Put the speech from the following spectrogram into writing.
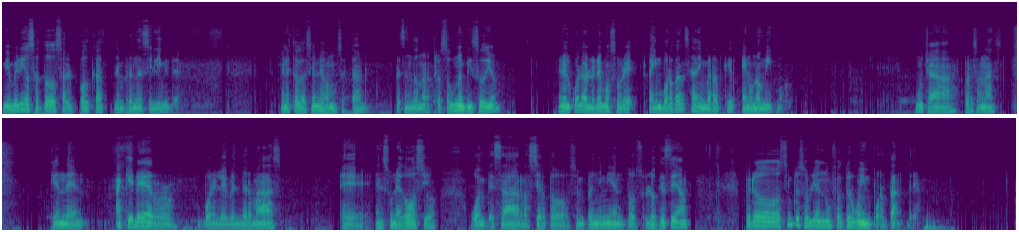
Bienvenidos a todos al podcast de Emprende sin Límite. En esta ocasión les vamos a estar presentando nuestro segundo episodio, en el cual hablaremos sobre la importancia de invertir en uno mismo. Muchas personas tienden a querer ponerle vender más eh, en su negocio o empezar ciertos emprendimientos, lo que sea, pero siempre se olvidan de un factor muy importante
